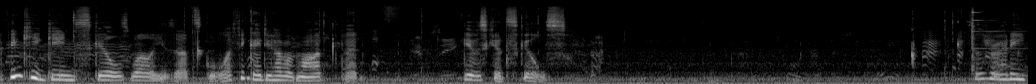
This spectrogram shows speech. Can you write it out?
I think he gains skills while he's at school. I think I do have a mod that gives kids skills. Is this ready?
